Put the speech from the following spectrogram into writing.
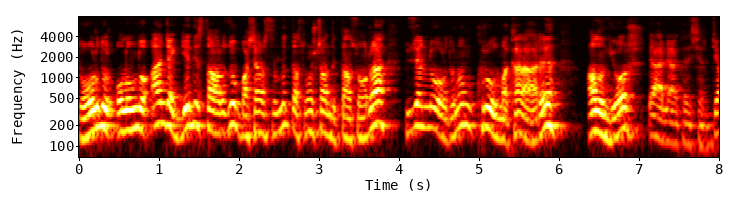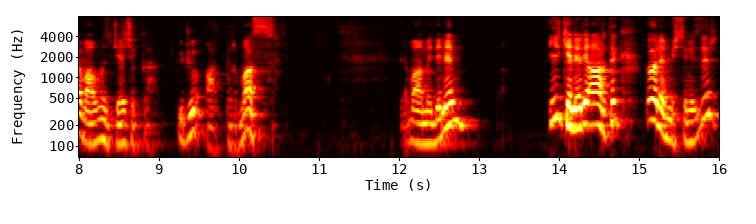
Doğrudur olumlu ancak Gediz taarruzu başarısızlıkla sonuçlandıktan sonra düzenli ordunun kurulma kararı alınıyor değerli arkadaşlarım. Cevabımız C şıkkı. Gücü arttırmaz. Devam edelim. İlkeleri artık öğrenmişsinizdir.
